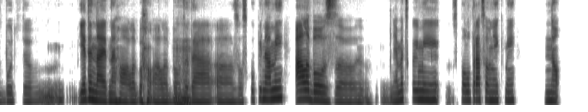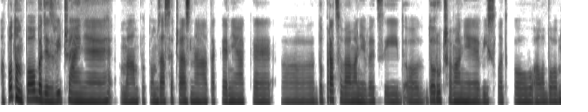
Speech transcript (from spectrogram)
buď jeden na jedného, alebo, alebo mm-hmm. teda so skupinami, alebo s nemeckými spolupracovníkmi. No a potom po obede zvyčajne mám potom zase čas na také nejaké dopracovávanie vecí, do, doručovanie výsledkov alebo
